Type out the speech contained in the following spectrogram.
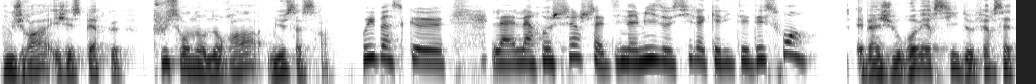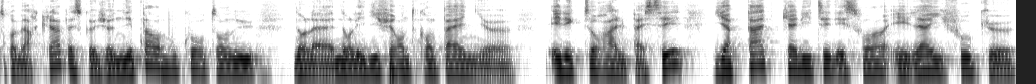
bougera et j'espère que plus on en aura, mieux ça sera. Oui, parce que la, la recherche, ça dynamise aussi la qualité des soins. Eh ben, je vous remercie de faire cette remarque-là parce que je ne l'ai pas beaucoup entendu dans, la, dans les différentes campagnes euh, électorales passées. Il n'y a pas de qualité des soins et là, il faut que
